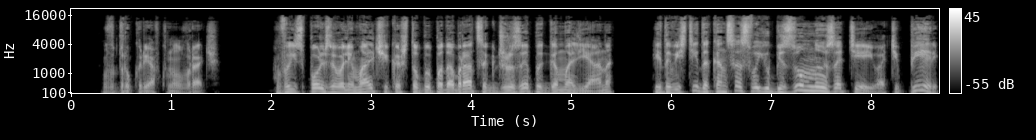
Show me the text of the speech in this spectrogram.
— вдруг рявкнул врач. «Вы использовали мальчика, чтобы подобраться к Джузеппе Гамальяна и довести до конца свою безумную затею, а теперь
